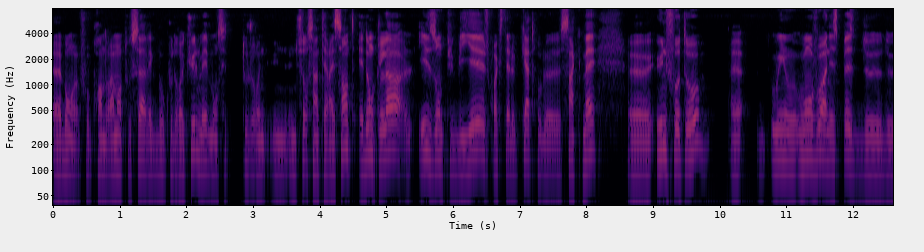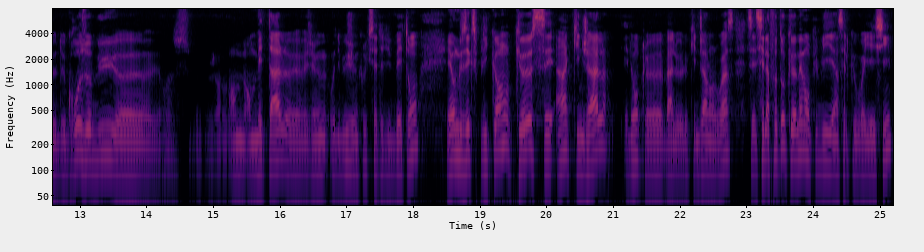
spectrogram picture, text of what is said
Euh, bon, il faut prendre vraiment tout ça avec beaucoup de recul, mais bon, c'est toujours une, une, une, source intéressante. Et donc là, ils ont publié, je crois que c'était le 4 ou le 5 mai, euh, une photo euh, où, où, on voit une espèce de, de, de gros obus euh, en, en, métal. Euh, au début, j'ai cru que c'était du béton, et en nous expliquant que c'est un Kinjal. Et donc, le, bah, le, le Kinjal, on le voit. C'est la photo que eux-mêmes ont publiée, hein, celle que vous voyez ici.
